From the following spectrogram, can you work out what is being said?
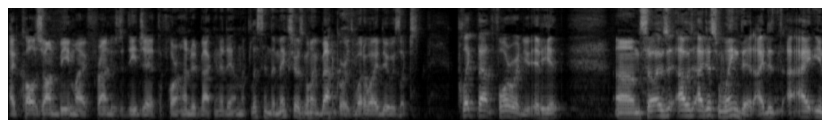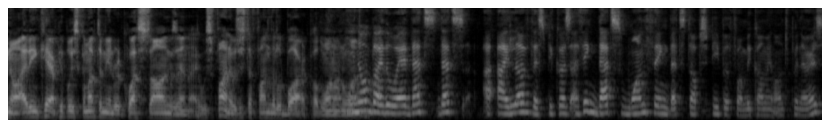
I'd call Jean B, my friend who's a DJ at the 400 back in the day. I'm like, listen, the mixer is going backwards. What do I do? He's like, click that forward, you idiot. Um, so I was, I was, I just winged it. I did, I, you know, I didn't care. People used to come up to me and request songs, and it was fun. It was just a fun little bar called One on One. You know, by the way, that's that's I love this because I think that's one thing that stops people from becoming entrepreneurs,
